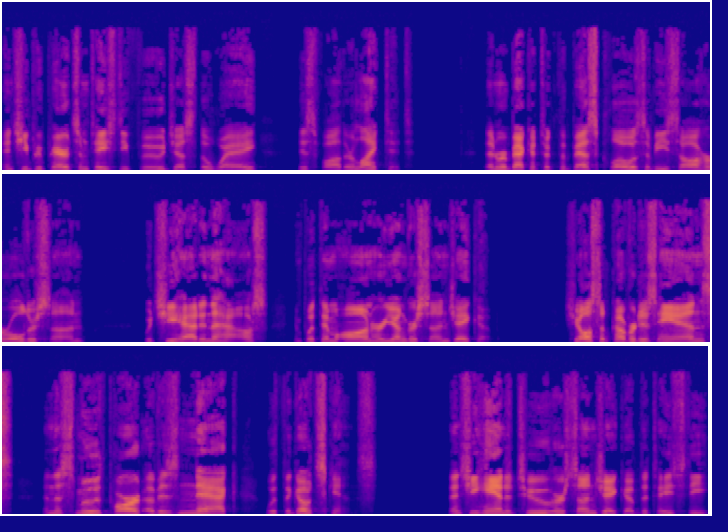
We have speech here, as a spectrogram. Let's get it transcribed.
And she prepared some tasty food just the way his father liked it. Then Rebekah took the best clothes of Esau, her older son, which she had in the house, and put them on her younger son, Jacob. She also covered his hands and the smooth part of his neck with the goatskins. Then she handed to her son Jacob the tasty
